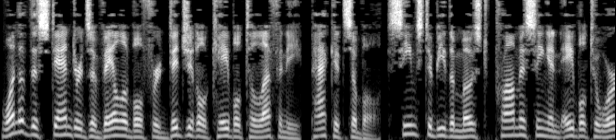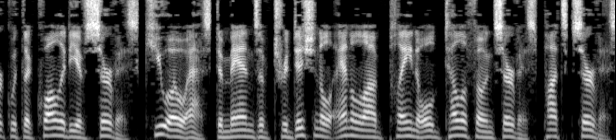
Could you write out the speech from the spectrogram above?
One of the standards available for digital cable telephony, PacketCable, seems to be the most promising and able to work with the quality of service demands of traditional analog plain old telephone service service.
